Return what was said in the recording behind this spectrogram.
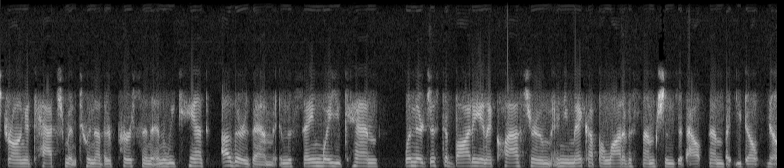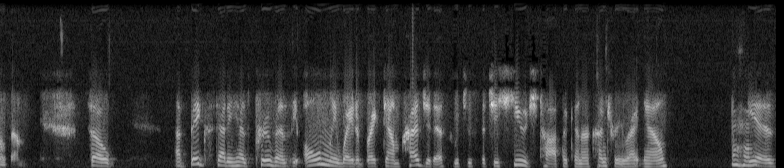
strong attachment to another person and we can't other them in the same way you can when they're just a body in a classroom and you make up a lot of assumptions about them but you don't know them. So a big study has proven the only way to break down prejudice, which is such a huge topic in our country right now, mm-hmm. is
